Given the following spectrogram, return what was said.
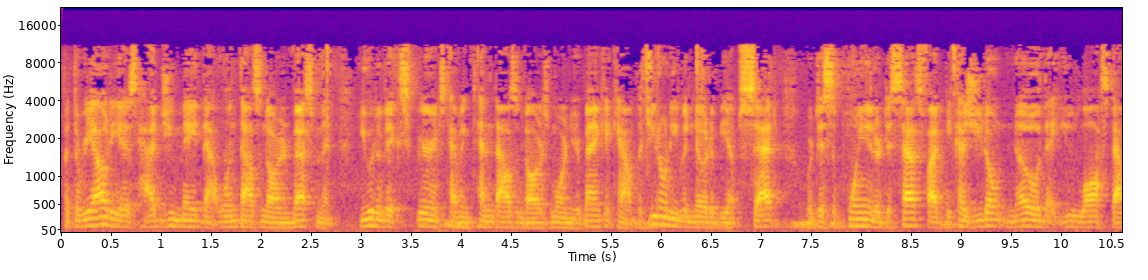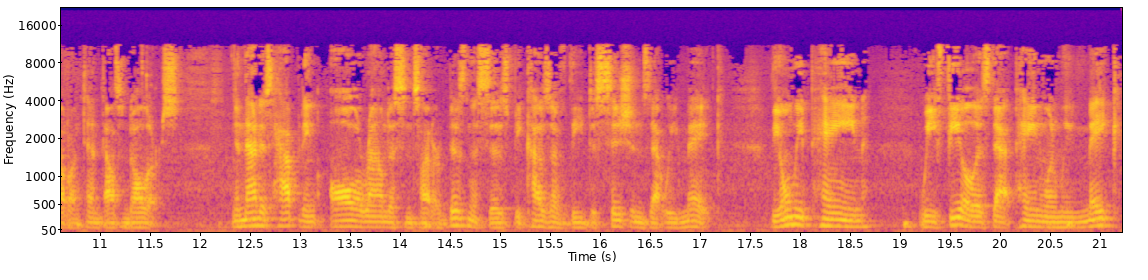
But the reality is, had you made that $1,000 investment, you would have experienced having $10,000 more in your bank account, but you don't even know to be upset or disappointed or dissatisfied because you don't know that you lost out on $10,000. And that is happening all around us inside our businesses because of the decisions that we make. The only pain we feel is that pain when we make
